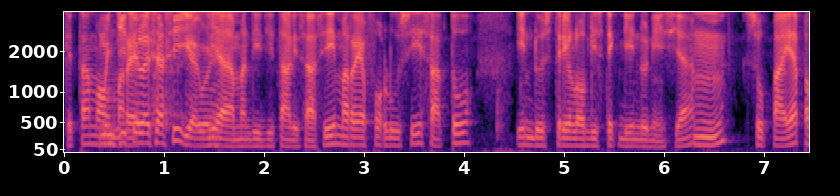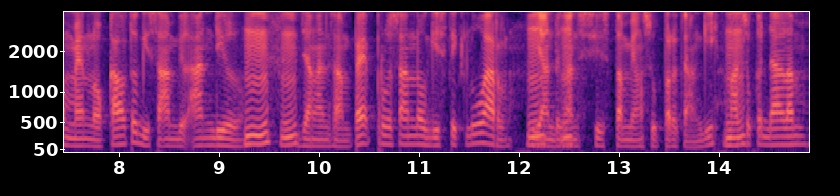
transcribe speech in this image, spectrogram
Kita mau mendigitalisasi ya? gue? Iya, mendigitalisasi, merevolusi satu industri logistik di Indonesia Hmm. supaya pemain lokal tuh bisa ambil andil. Hmm, hmm. Jangan sampai perusahaan logistik luar yang dengan sistem yang super canggih Hmm. masuk ke dalam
